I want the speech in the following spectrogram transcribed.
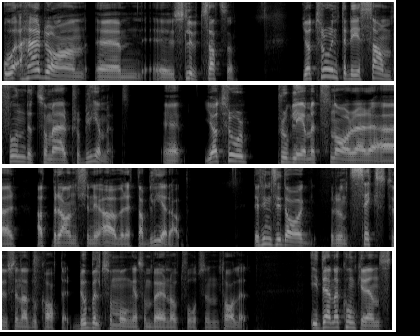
Och här drar han ehm, eh, slutsatsen. Jag tror inte det är samfundet som är problemet. Eh, jag tror problemet snarare är att branschen är överetablerad. Det finns idag runt 6 000 advokater, dubbelt så många som början av 2000-talet. I denna konkurrens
